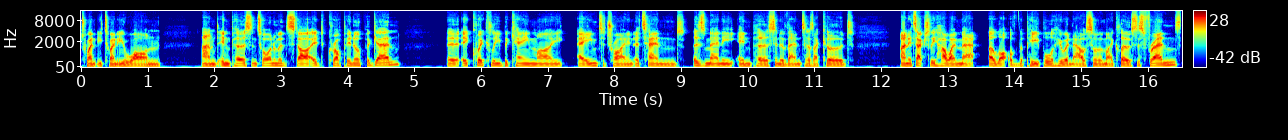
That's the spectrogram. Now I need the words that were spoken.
2021 and in-person tournaments started cropping up again, uh, it quickly became my aim to try and attend as many in-person events as I could. And it's actually how I met a lot of the people who are now some of my closest friends.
